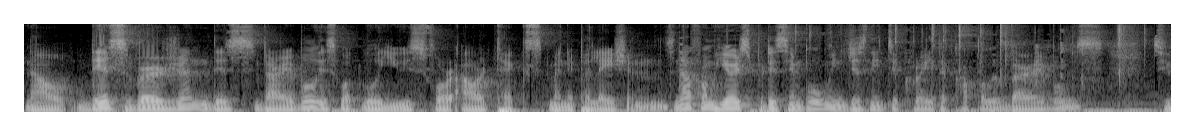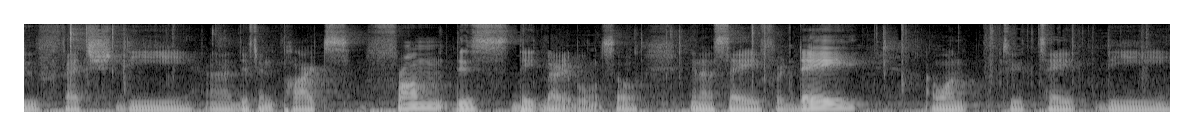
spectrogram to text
Now this version this variable is what we'll use for our text manipulations. Now from here it's pretty simple. We just need to create a couple of variables to fetch the uh, different parts from this date variable. So I'm gonna say for day I want to take the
